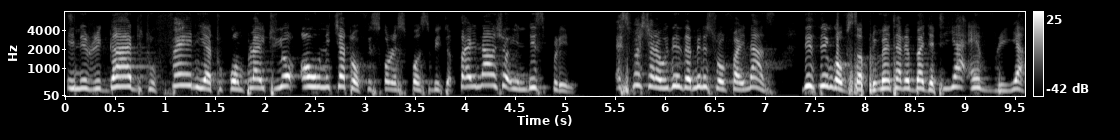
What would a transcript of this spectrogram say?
in regard to failure to comply to your own Charter of Fiscal Responsibility, financial indiscipline, especially within the Ministry of Finance. This thing of supplementary budget, yeah, every year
